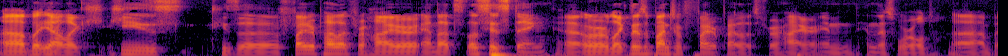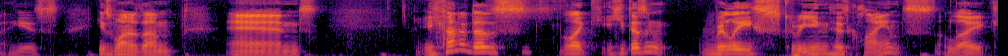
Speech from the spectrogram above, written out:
uh, but yeah, like he's he's a fighter pilot for hire, and that's that's his thing. Uh, or like, there's a bunch of fighter pilots for hire in in this world, uh, but he's he's one of them, and he kind of does like he doesn't really screen his clients like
